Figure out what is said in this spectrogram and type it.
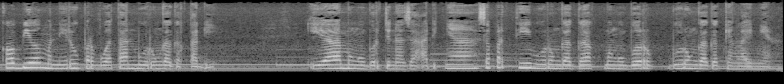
Kobil meniru perbuatan burung gagak tadi. Ia mengubur jenazah adiknya seperti burung gagak mengubur burung gagak yang lainnya.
